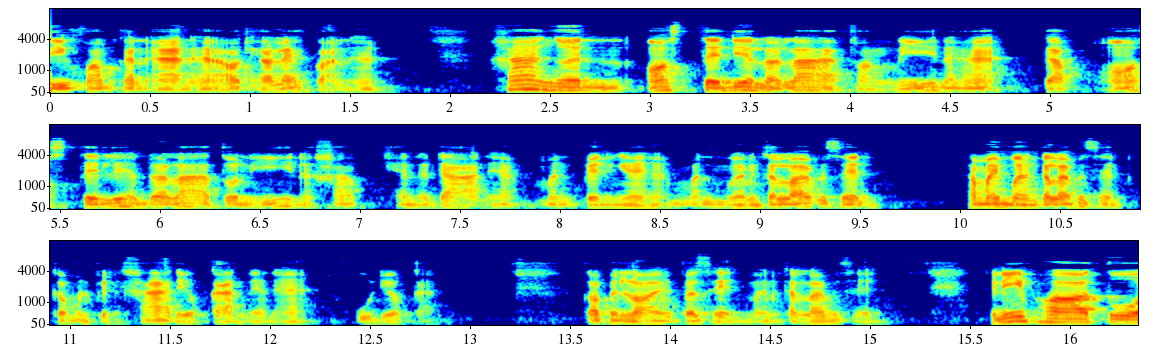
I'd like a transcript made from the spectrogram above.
ตีความกันอ่านนะฮะเอาแถวแรกก่อนนะฮะค่าเงินออสเตรเลียนดอลลาร์ฝั่งนี้นะฮะกับออสเตรเลียนดอลลาร์ตัวนี้นะครับแคนาดาเนี่ยมันเป็นไงฮะมันเหมือนกันร้อยเปอร์เซ็นต์ทำไมเหมือนกันร้อยเปอร์เซ็นต์ก็มันเป็นค่าเดียวกันเนี่ยนะฮะคู่เดียวกัน ก็เป็นร้อยเปอร์เซ็นต์เหมือนกันร้อยเปอร์เซ็นต์ทีนี้พอตัว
